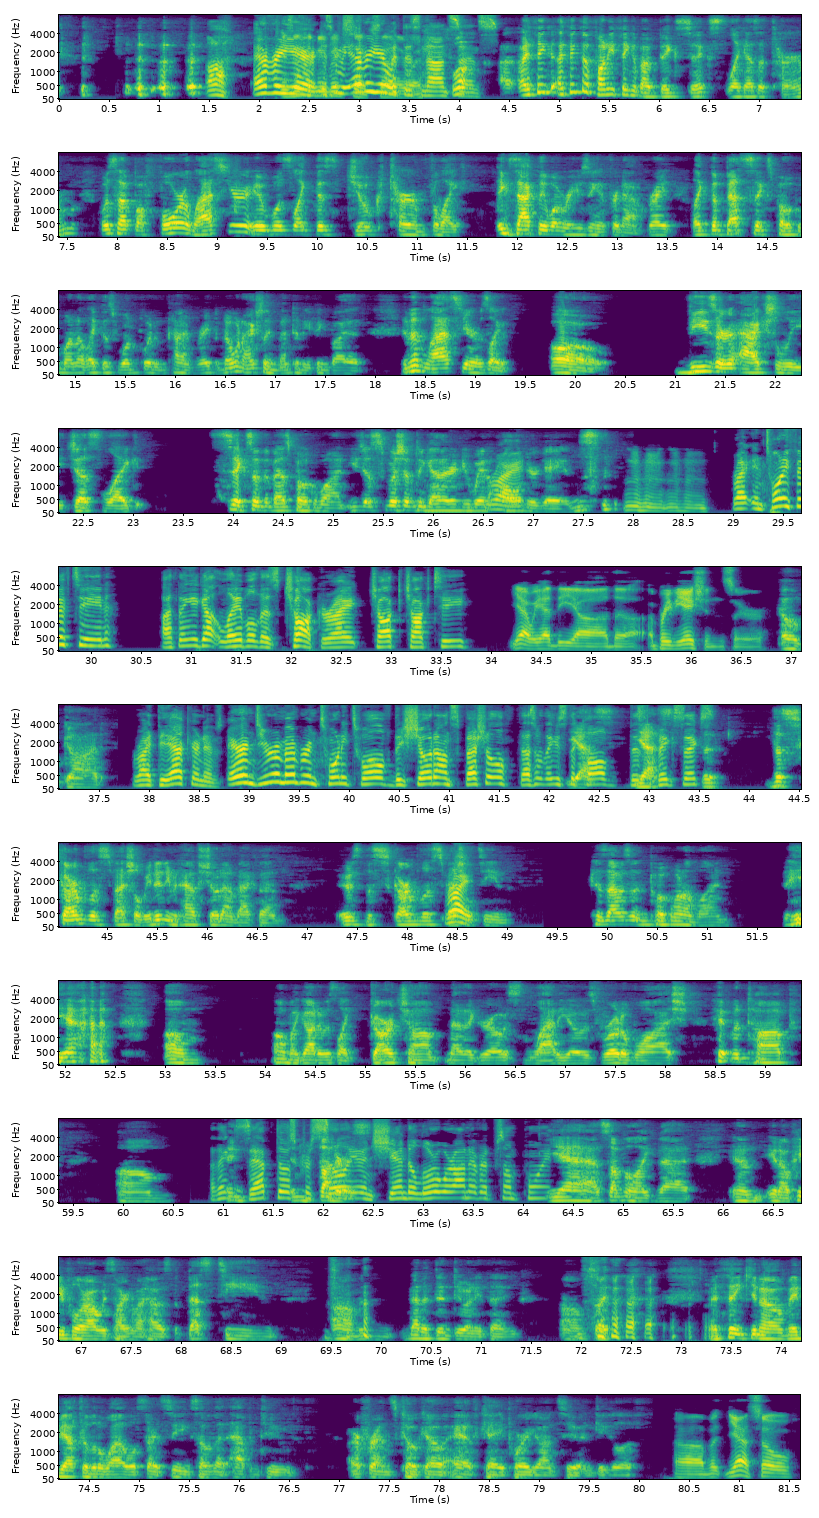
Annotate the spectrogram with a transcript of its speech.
Oh, every Is it the year. new It's gonna be every Six, year with anyway? this nonsense. I- I think I think the funny thing about Big Six, like as a term, was that before last year it was like this joke term for like exactly what we're using it for now, right? Like the best six Pokemon at like this one point in time, right? But no one actually meant anything by it. And then last year it was like, oh, these are actually just like six of the best Pokemon. You just smush them together and you win all Right. of your games. Mm-hmm, mm-hmm. right, in 2015, I think it got labeled as Chalk, right? Chalk, Chalk T. Yeah, we had the uh, the abbreviations or oh God. Right, the acronyms. Aaron, do you remember in 2012 the Showdown Special? That's what they used to Yes, call this yes. Big Six. The, the Scarmless special. We didn't even have Showdown back then. It was the Scarmless special Right. team. Because I was in Pokemon Online. yeah. Um. Oh my god, it was like Garchomp, Metagross, Latios, Rotom Wash, Hitmontop. Um. I think and- Zapdos, and Cresselia, and Chandelure were on it at some point. Yeah, something like that. And you know, people are always talking about how it's the best team. Um, and that it didn't do anything. Um, so I, I think you know maybe after a little while we'll start seeing some of that happen to our friends Koko, AFK, Porygon 2, and Gigalith. Uh, but yeah, so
